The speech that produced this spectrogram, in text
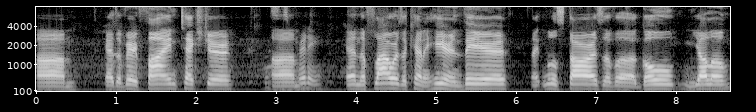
Um, has a very fine texture, This um, is pretty. and the flowers are kind of here and there, like little stars of uh, gold and yellow.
